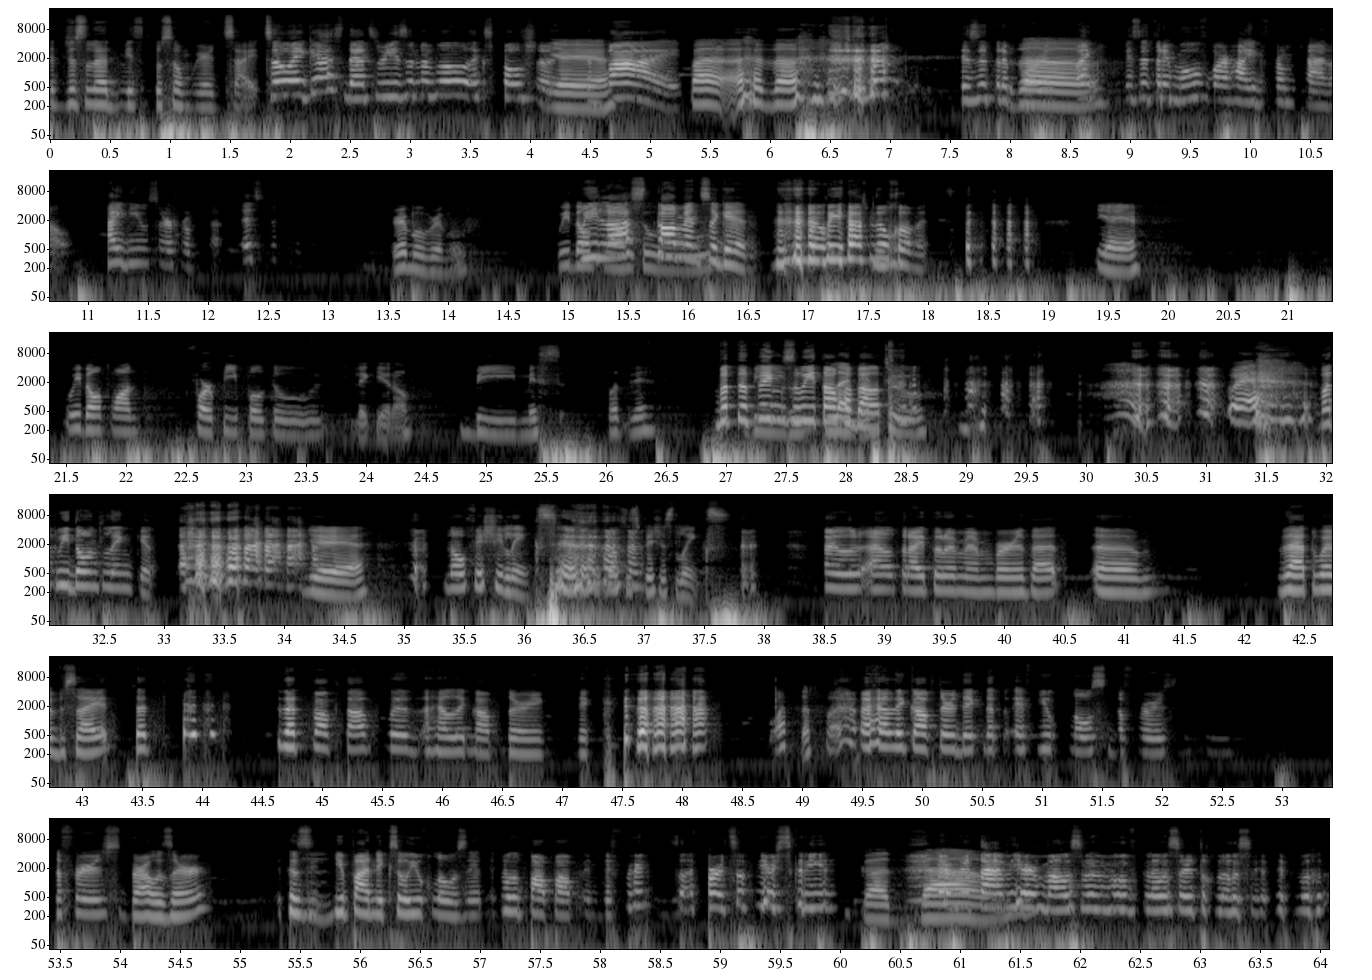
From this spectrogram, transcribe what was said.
it just led me to some weird site. So I guess that's reasonable expulsion. Yeah, yeah, yeah. Goodbye. But uh, the is it report? The- Like, is it remove or hide from channel? Hide user from channel. It's just remove remove. We don't we lost to... comments again. we have no comments. Yeah, yeah. We don't want for people to like you know be mis what the but the things we talk about, but we don't link it. yeah, no fishy links, no suspicious links. I'll I'll try to remember that um that website that that popped up with a helicopter dick. What the fuck? a helicopter dick that if you close the first the first browser because Mm. you panic so you close it. It will pop up in different parts of your screen. God damn. every time your mouse will move closer to close it it will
